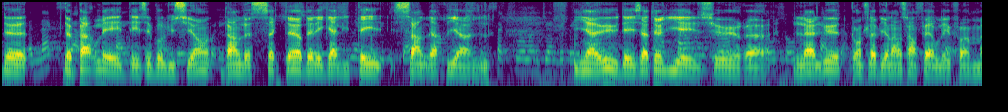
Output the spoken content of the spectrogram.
de, parler des évolutions dans le secteur de l'égalité salariale. Il y a eu des ateliers sur euh, la lutte contre la violence envers les femmes.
